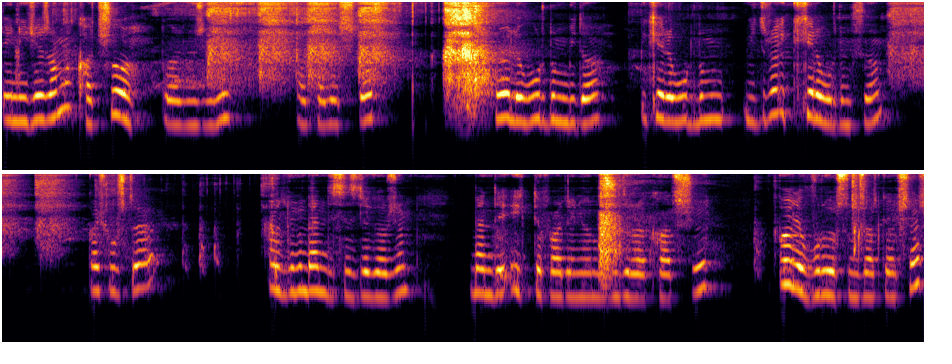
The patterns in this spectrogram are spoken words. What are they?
deneyeceğiz ama kaçıyor gördüğünüz gibi arkadaşlar. Böyle vurdum bir daha. Bir kere vurdum Wither'a iki kere vurdum şu an. Kaç vuruşta öldüğünü ben de sizle göreceğim. Ben de ilk defa deniyorum Wither'a karşı. Böyle vuruyorsunuz arkadaşlar.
